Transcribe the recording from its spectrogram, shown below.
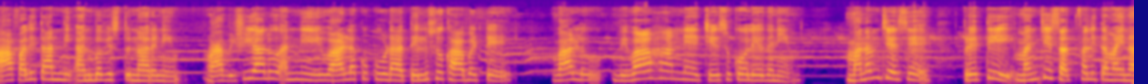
ఆ ఫలితాన్ని అనుభవిస్తున్నారని ఆ విషయాలు అన్నీ వాళ్ళకు కూడా తెలుసు కాబట్టే వాళ్ళు వివాహాన్నే చేసుకోలేదని. మనం చేసే ప్రతి మంచి సత్ఫలితమైన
